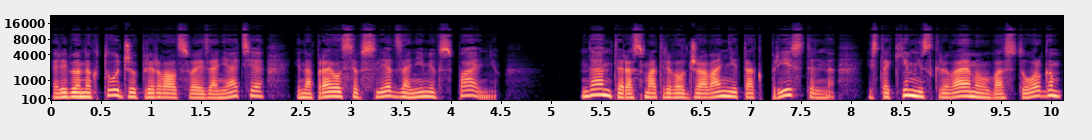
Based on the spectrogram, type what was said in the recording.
Ребенок тут же прервал свои занятия и направился вслед за ними в спальню. Данте рассматривал Джованни так пристально и с таким нескрываемым восторгом,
